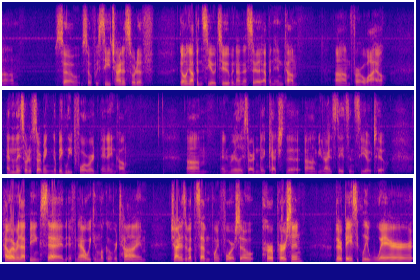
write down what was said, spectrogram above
Um, so, so if we see China sort of going up in CO2, but not necessarily up in income um, for a while, and then they sort of start making a big leap forward in income um, and really starting to catch the um, United States in CO2. However, that being said, if now we can look over time, China's about the 7.4. So per person, they're basically where,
